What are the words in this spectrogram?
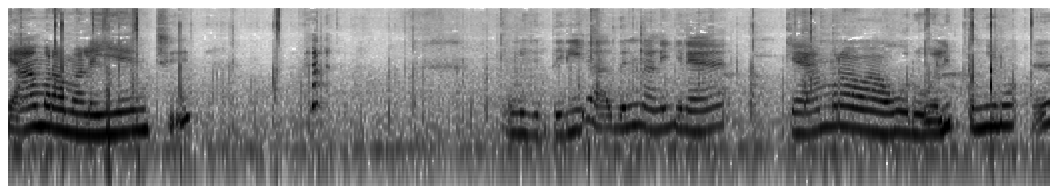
கேமரா மேலே ஏஞ்சி. உங்களுக்கு தெரியாதுன்னு நினைக்கிறேன். கேமரா ஒரு வழி பண்ணிடும் ஏ,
